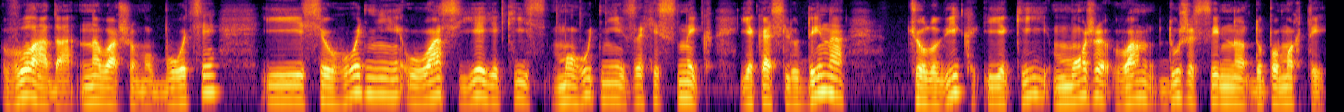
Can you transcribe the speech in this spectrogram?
влада на вашому боці, і сьогодні у вас є якийсь могутній захисник, якась людина, чоловік, який може вам дуже сильно допомогти.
